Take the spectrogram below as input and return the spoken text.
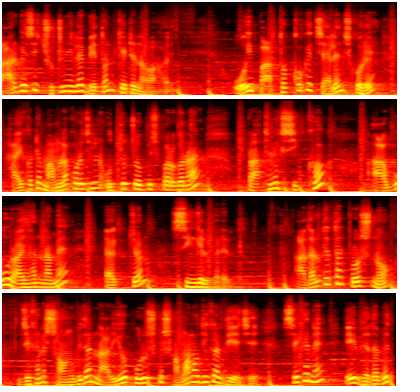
তার বেশি ছুটি নিলে বেতন কেটে নেওয়া হয়। ওই পার্থক্যকে চ্যালেঞ্জ করে হাইকোর্টে মামলা করেছিলেন উত্তর চব্বিশ পরগনার প্রাথমিক শিক্ষক আবু রায়হান নামে একজন সিঙ্গেল প্যারেন্ট আদালতে তার প্রশ্ন, যেখানে সংবিধান নারী ও পুরুষকে সমান অধিকার দিয়েছে, সেখানে এই ভেদাভেদ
